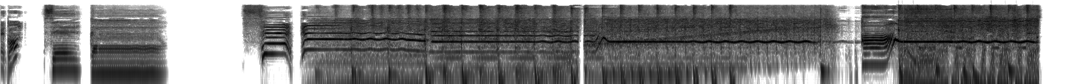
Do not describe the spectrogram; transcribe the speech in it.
えせいかせあ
